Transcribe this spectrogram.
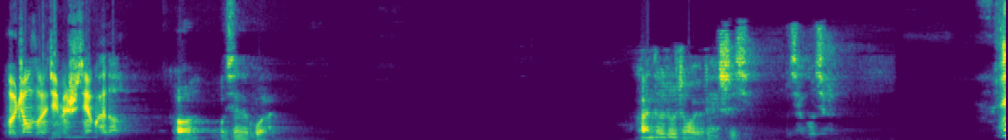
和张总也见面时间快到了。好，我现在过来。韩特助找我有点事情，我先过去了。哎，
